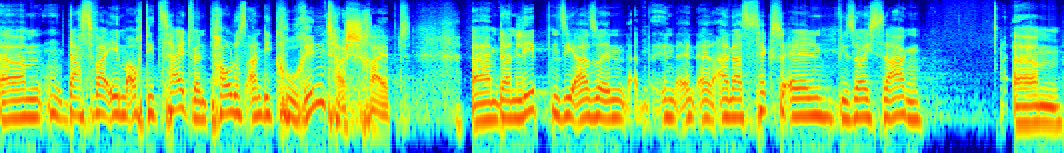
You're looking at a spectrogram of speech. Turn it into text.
Ähm, das war eben auch die Zeit, wenn Paulus an die Korinther schreibt. Ähm, dann lebten sie also in, in, in, einer sexuellen, wie soll ich sagen, ähm,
